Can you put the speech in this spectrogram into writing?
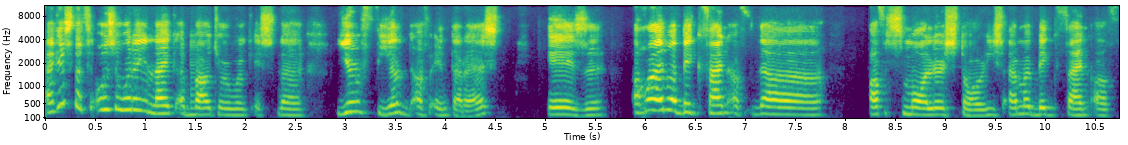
I guess that's also what I like about your work is the your field of interest is ako I'm a big fan of the of smaller stories. I'm a big fan of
